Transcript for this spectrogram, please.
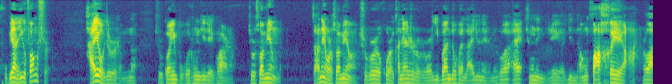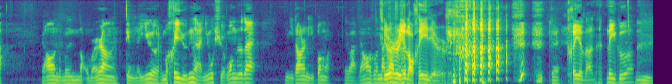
普遍的一个方式。还有就是什么呢？就是关于捕获冲击这一块儿呢，就是算命的。咱那会儿算命，是不是或者看电视的时候，一般都会来一句那什么，说，哎，兄弟，你这个印堂发黑啊，是吧？然后什么脑门上顶着一个什么黑云彩，你有血光之灾，你当然你崩了，对吧？然后说那其实是一老黑，其实是 对，黑子内哥。嗯，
